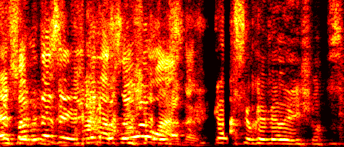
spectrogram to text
É só no desenho, revelação é o Adam. Cássio Revelations.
